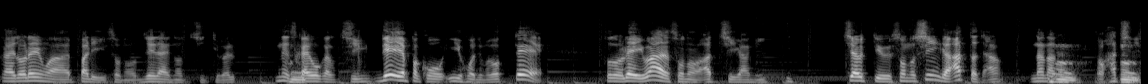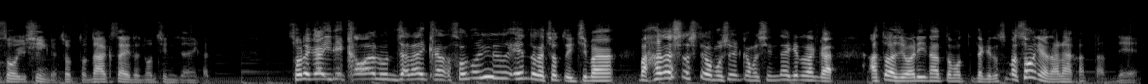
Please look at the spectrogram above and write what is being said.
カイドレンはやっぱりそのジェダイの血っていうか、ね、うんスカイウォーカーの血でやっぱこういい方に戻って、そのレイはそのあっち側に行っちゃうっていうそのシーンがあったじゃん ?7 うん。と8にそういうシーンがちょっとダークサイドに落ちるんじゃないかって。それが入れ替わるんじゃないか、そういうエンドがちょっと一番、まあ話としては面白いかもしれないけど、なんか後味悪いなと思ってたけど、まあそうにはならなかったんで、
